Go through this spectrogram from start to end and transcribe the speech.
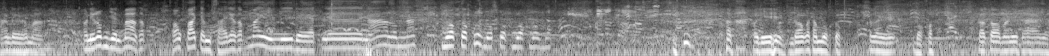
ทางเดินเข้ามาวันนี้ร่มเย็นมากครับท้องฟ้าแจ่มใสแล้วครับ ไม่มีแดดเลยนะลมนะหมวกตกลูกหมวกตกหมวกหมวกหมวกพอดีน้องก็ทำหมวกตก ก็เลยบอกเขาก็ก็มานี่ค่ะอยู่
